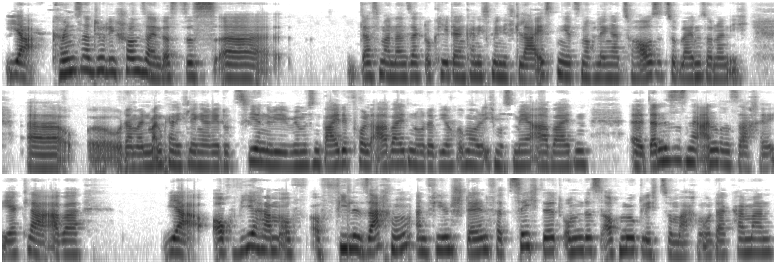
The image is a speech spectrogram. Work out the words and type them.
ja, könnte es natürlich schon sein, dass das, äh, dass man dann sagt, okay, dann kann ich es mir nicht leisten, jetzt noch länger zu Hause zu bleiben, sondern ich äh, oder mein Mann kann ich länger reduzieren, wir, wir müssen beide voll arbeiten oder wie auch immer, oder ich muss mehr arbeiten, äh, dann ist es eine andere Sache. Ja klar, aber ja, auch wir haben auf, auf viele Sachen an vielen Stellen verzichtet, um das auch möglich zu machen. Und da kann man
